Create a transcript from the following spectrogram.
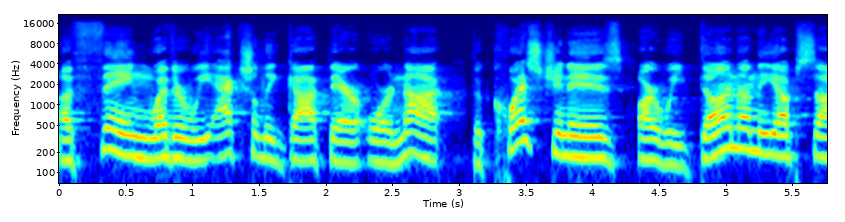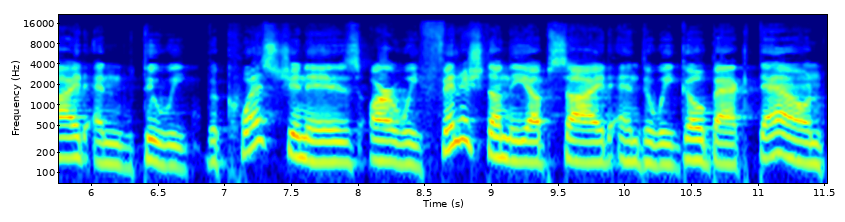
a thing whether we actually got there or not. The question is, are we done on the upside and do we? The question is, are we finished on the upside and do we go back down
